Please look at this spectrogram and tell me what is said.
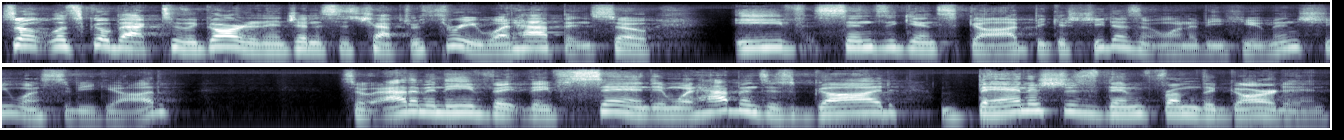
So let's go back to the garden in Genesis chapter 3. What happens? So Eve sins against God because she doesn't want to be human, she wants to be God. So Adam and Eve, they, they've sinned, and what happens is God banishes them from the garden,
